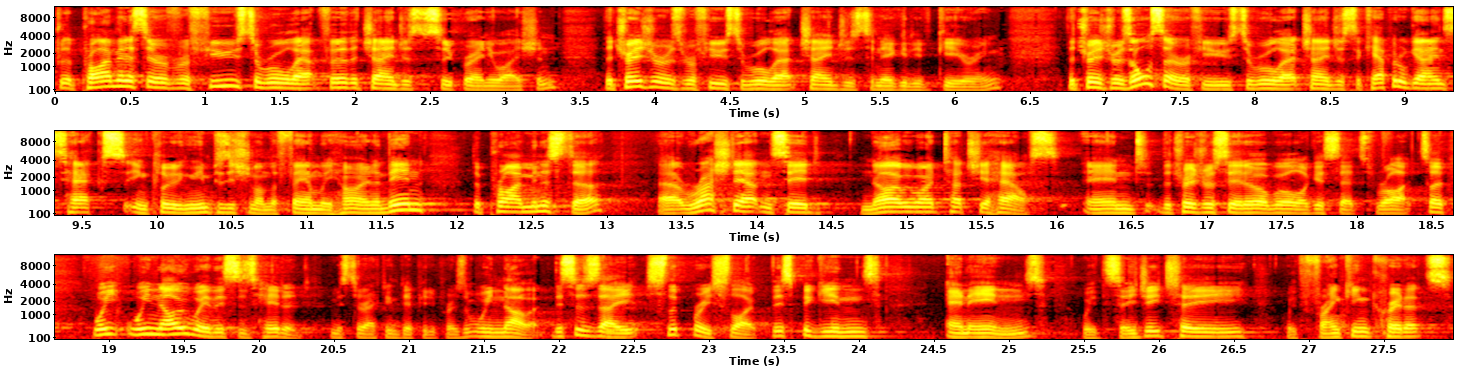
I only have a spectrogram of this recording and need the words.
the Prime Minister has refused to rule out further changes to superannuation. The Treasurer has refused to rule out changes to negative gearing. The Treasurer has also refused to rule out changes to capital gains tax, including the imposition on the family home. And then the Prime Minister uh, rushed out and said, no, we won't touch your house. And the Treasurer said, oh, well, I guess that's right. So we, we know where this is headed, Mr Acting Deputy President. We know it. This is a slippery slope. This begins and ends with CGT, with franking credits,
